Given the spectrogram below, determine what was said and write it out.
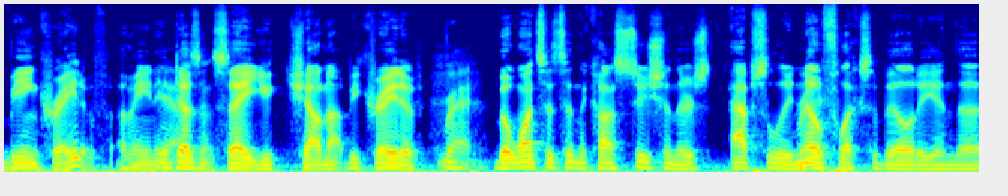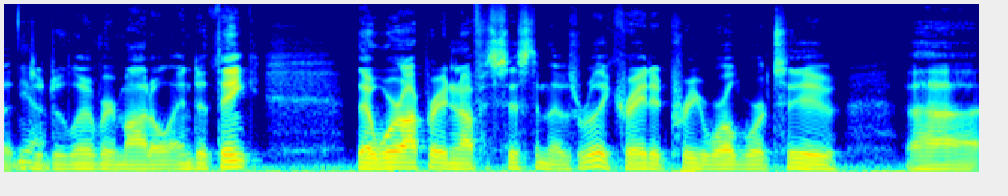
being creative. I mean, Yeah. it doesn't say you shall not be creative. right. But once it's in the Constitution, there's absolutely no Right. flexibility in the, Yeah. the delivery model. And to think that we're operating off a system that was really created pre World War II uh,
